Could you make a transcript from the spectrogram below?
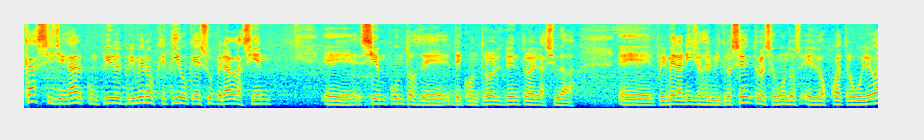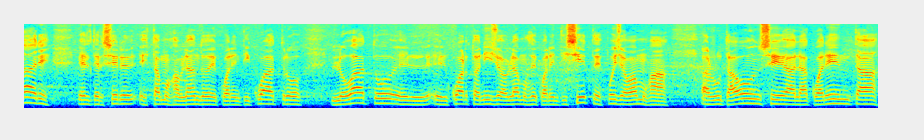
casi llegar a cumplir el primer objetivo que es superar las 100, 100 eh, puntos de control dentro de la ciudad. Eh, el primer anillo es el microcentro, el segundo es los cuatro bulevares, el tercero estamos hablando de 44 Lobato, el, cuarto anillo hablamos de 47, después ya vamos a, Ruta 11, a la 40,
